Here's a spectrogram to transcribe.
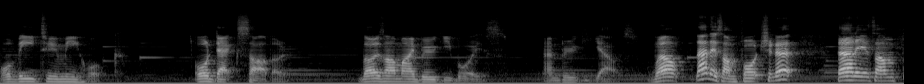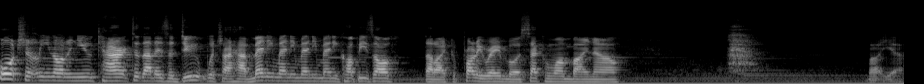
or V2 Mihawk. Or Dex Sabo. Those are my boogie boys. And boogie gals. Well, that is unfortunate. That is unfortunately not a new character. That is a dupe, which I have many, many, many, many copies of. That I could probably rainbow a second one by now. but yeah.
